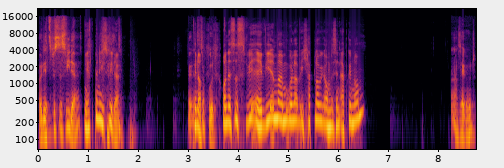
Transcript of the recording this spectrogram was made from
Und jetzt bist du es wieder. jetzt bin ich es wieder. Ja, Genau. Gut. Und es ist wie, äh, wie immer im Urlaub, ich habe glaube ich auch ein bisschen abgenommen. Ah, sehr gut.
